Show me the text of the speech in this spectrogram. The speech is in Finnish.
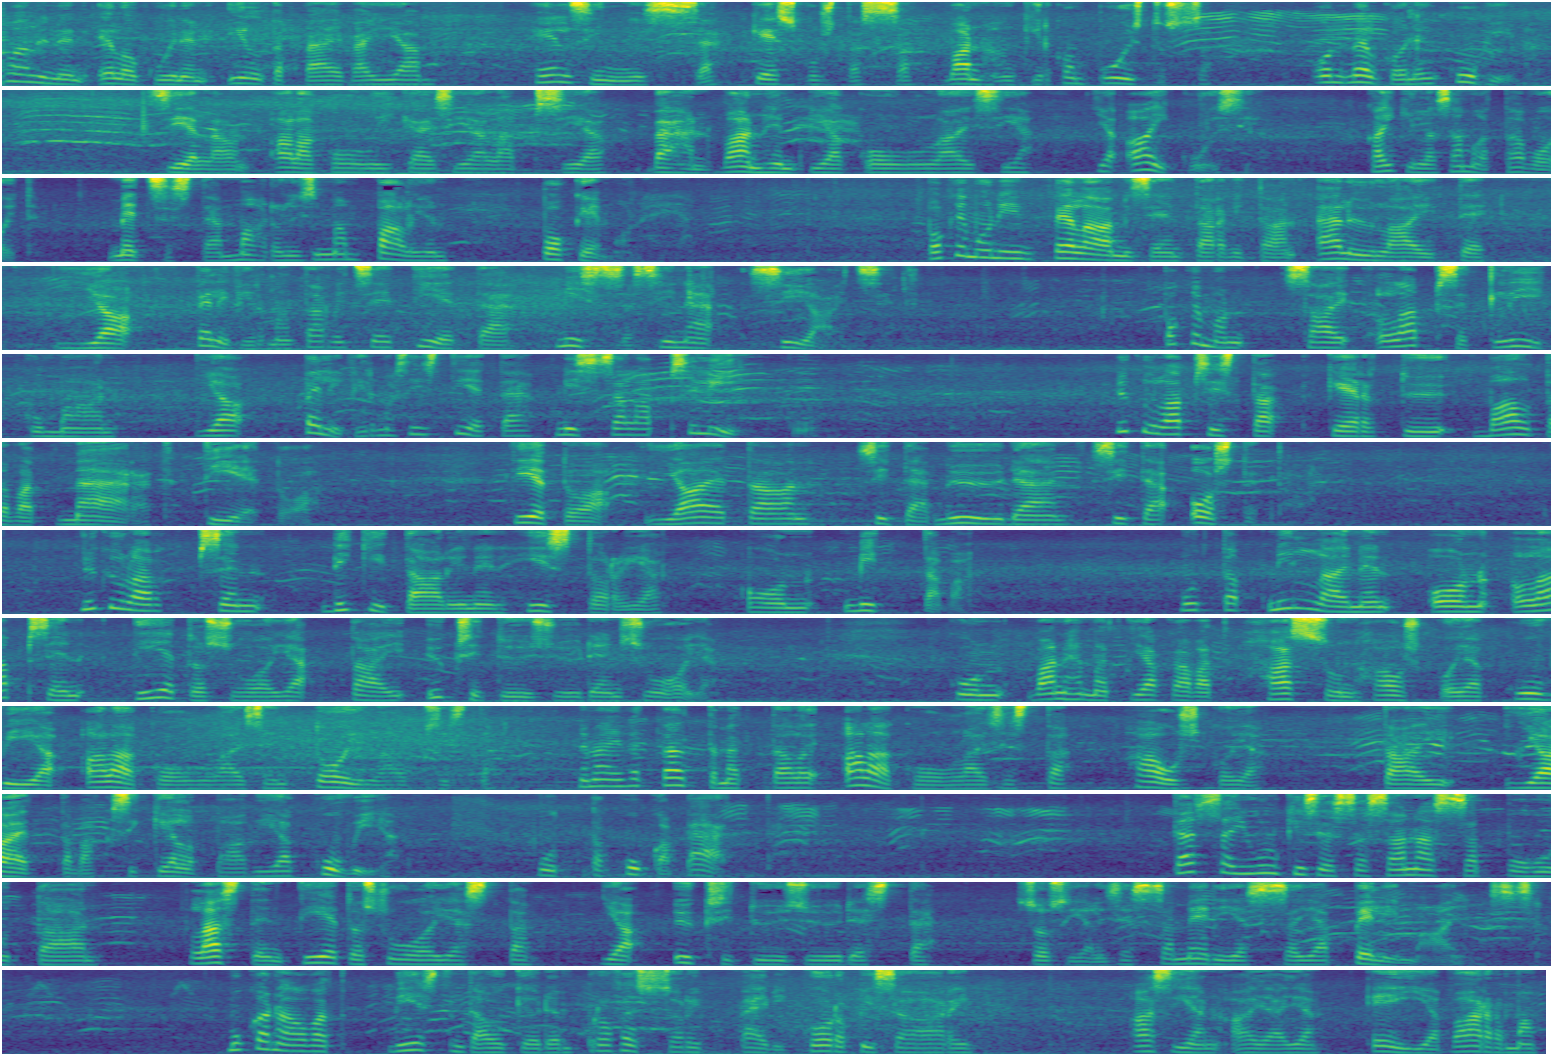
tavallinen elokuinen iltapäivä ja Helsingissä keskustassa vanhan kirkon puistossa on melkoinen kuhina. Siellä on alakouluikäisiä lapsia, vähän vanhempia koululaisia ja aikuisia. Kaikilla sama tavoite, metsästää mahdollisimman paljon pokemoneja. Pokemonin pelaamiseen tarvitaan älylaite ja pelifirman tarvitsee tietää, missä sinä sijaitset. Pokemon sai lapset liikkumaan ja pelifirma siis tietää, missä lapsi liikkuu. Nykylapsista kertyy valtavat määrät tietoa. Tietoa jaetaan, sitä myydään, sitä ostetaan. Nykylapsen digitaalinen historia on mittava. Mutta millainen on lapsen tietosuoja tai yksityisyyden suoja? Kun vanhemmat jakavat hassun hauskoja kuvia alakoululaisen toilauksista, nämä eivät välttämättä ole alakoululaisesta hauskoja tai jaettavaksi kelpaavia kuvia. Mutta kuka päättää? Tässä julkisessa sanassa puhutaan lasten tietosuojasta ja yksityisyydestä sosiaalisessa mediassa ja pelimaailmassa. Mukana ovat viestintäoikeuden professori Päivi Korpisaari, asianajaja Eija Varma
